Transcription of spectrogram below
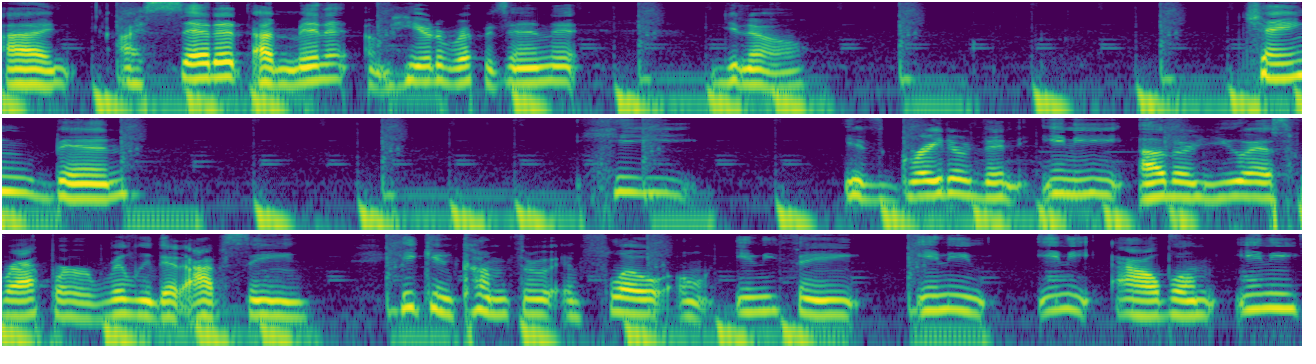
I I said it. I meant it. I'm here to represent it. You know, Changbin. He is greater than any other U.S. rapper really that I've seen. He can come through and flow on anything, any any album, any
